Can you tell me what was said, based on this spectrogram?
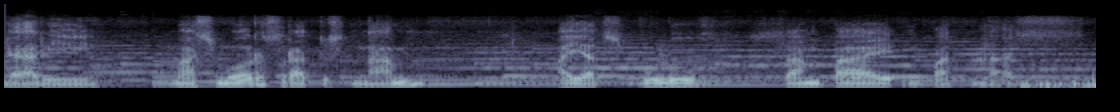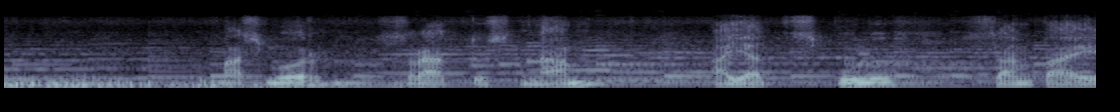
dari Mazmur 106 ayat 10 sampai 14. Mazmur 106 ayat 10 sampai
